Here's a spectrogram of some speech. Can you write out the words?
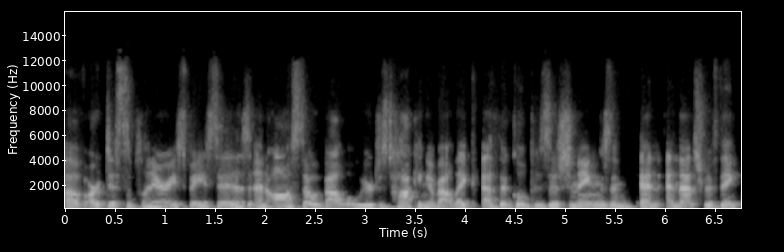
of our disciplinary spaces and also about what we were just talking about like ethical positionings and and and that sort of thing.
